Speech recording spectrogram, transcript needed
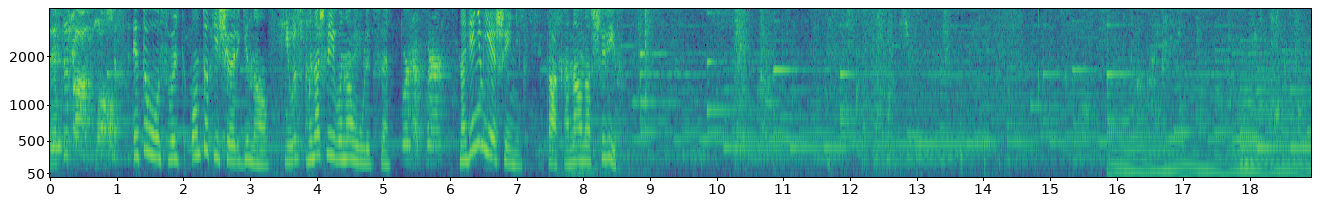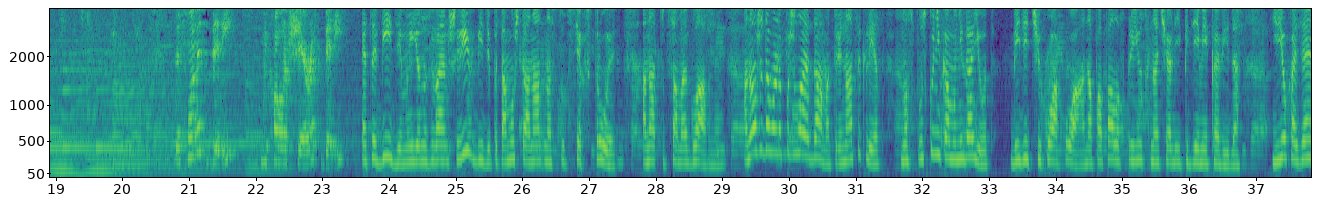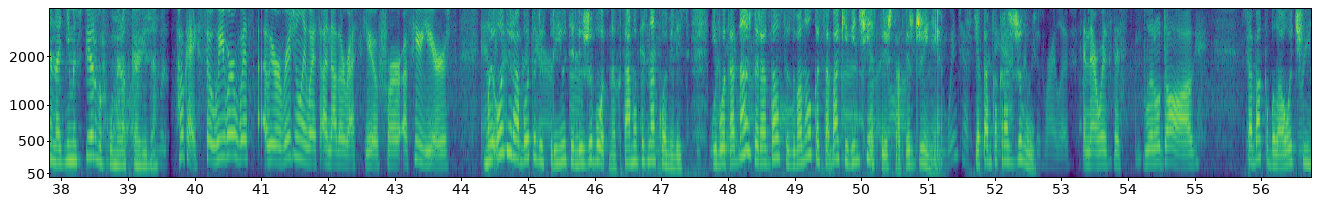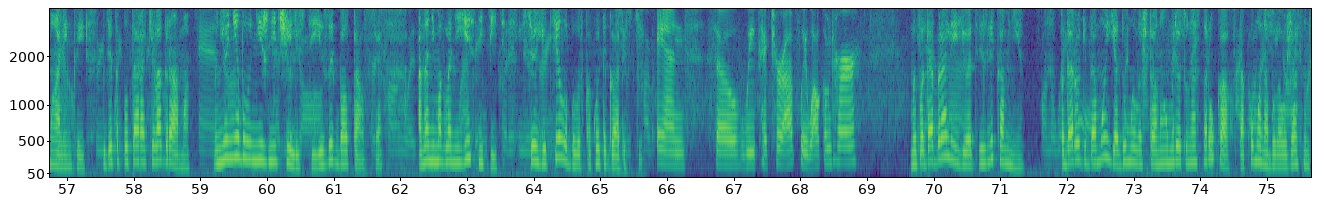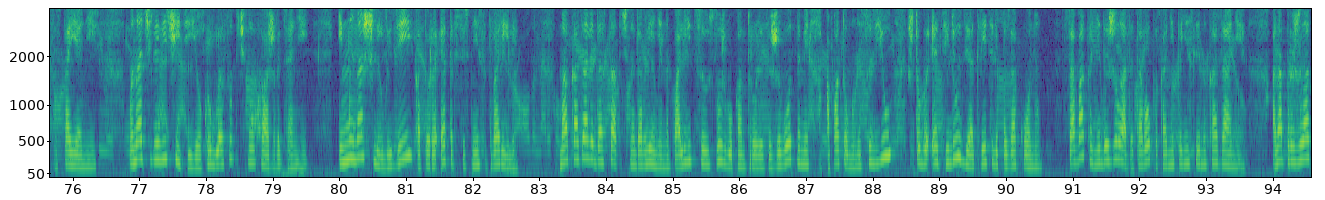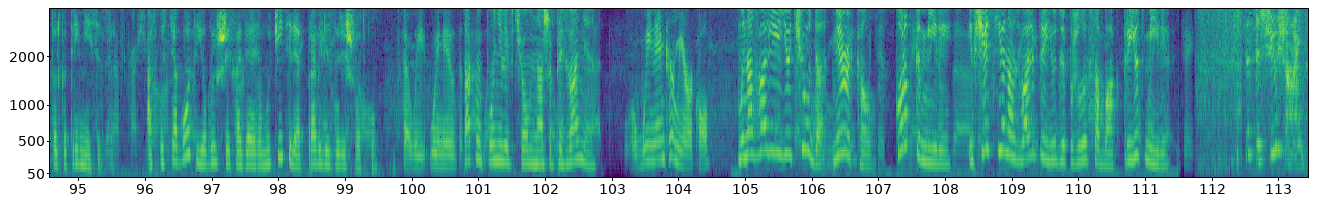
This is Oswald. Это Освальд, он тот еще оригинал. Мы нашли его на улице. Наденем ей ошейник? Так, она у нас шериф. This one is Biddy. We call her Sheriff Biddy. Это Биди, мы ее называем шериф Биди, потому что она нас тут всех строит. Она тут самая главная. Она уже довольно пожилая дама, 13 лет, но спуску никому не дает. Биди Чихуахуа. Она попала в приют в начале эпидемии ковида. Ее хозяин одним из первых умер от ковида. Мы обе работали в приюте для животных, там и познакомились. И вот однажды раздался звонок о собаке в Винчестере, штат Вирджиния. Я там как раз живу. Собака была очень маленькой, где-то полтора килограмма. У нее не было нижней челюсти, язык болтался. Она не могла ни есть, ни пить. Все ее тело было в какой-то гадости. Мы подобрали ее и отвезли ко мне. По дороге домой я думала, что она умрет у нас на руках. В таком она была ужасном состоянии. Мы начали лечить ее, круглосуточно ухаживать за ней. И мы нашли людей, которые это все с ней сотворили. Мы оказали достаточное давление на полицию, службу контроля за животными, а потом и на судью, чтобы эти люди ответили по закону. Собака не дожила до того, как они понесли наказание. Она прожила только три месяца. А спустя год ее бывшие хозяева-мучители отправили за решетку. Так мы поняли, в чем наше призвание. Мы назвали ее «Чудо» – «Miracle», коротко «Мири», и в честь ее назвали приют для пожилых собак – «Приют Мири». This is Shoeshine.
